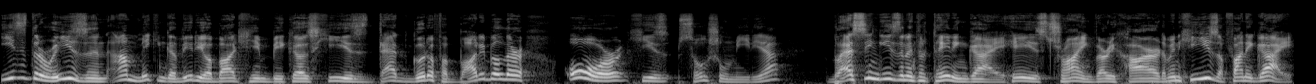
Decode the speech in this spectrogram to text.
is the reason I'm making a video about him because he is that good of a bodybuilder or his social media. Blessing is an entertaining guy, he is trying very hard, I mean he is a funny guy.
